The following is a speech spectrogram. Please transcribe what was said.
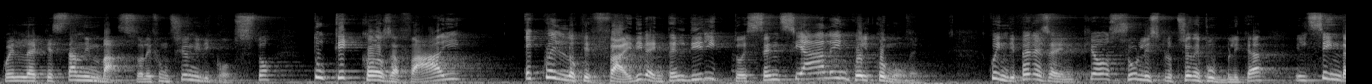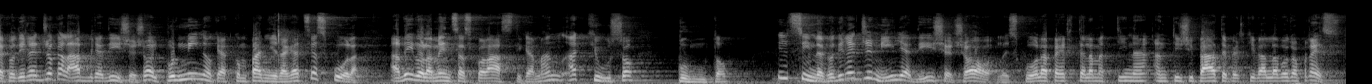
quelle che stanno in basso, le funzioni di costo, tu che cosa fai? E quello che fai diventa il diritto essenziale in quel comune. Quindi, per esempio, sull'istruzione pubblica, il sindaco di Reggio Calabria dice ho il pulmino che accompagna i ragazzi a scuola, avevo la mensa scolastica ma ha chiuso, punto. Il sindaco di Reggio Emilia dice ho le scuole aperte la mattina anticipate per chi va al lavoro presto,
